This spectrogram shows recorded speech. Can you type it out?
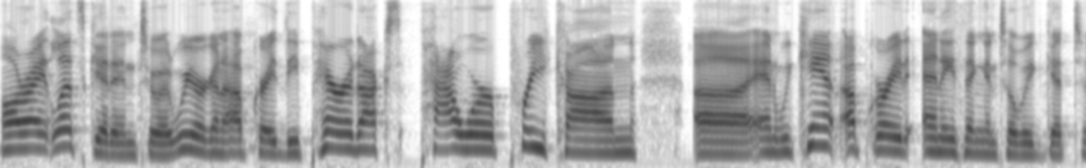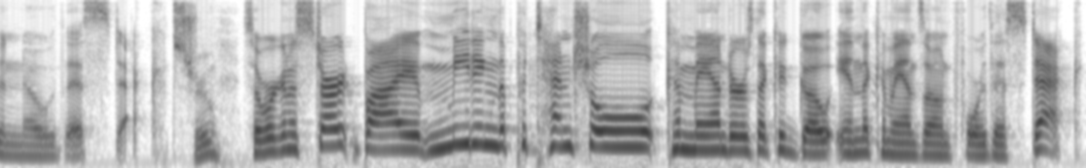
All right, let's get into it. We are going to upgrade the Paradox Power Precon, uh, and we can't upgrade anything until we get to know this deck. It's true. So we're going to start by meeting the potential commanders that could go in the command zone for this deck.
